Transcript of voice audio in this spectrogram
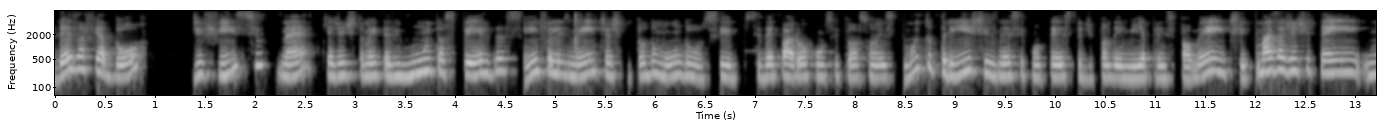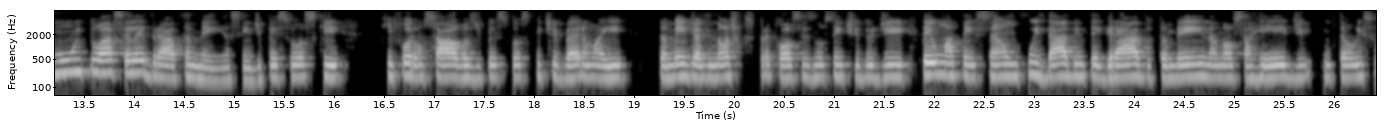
desafiador, difícil, né? Que a gente também teve muitas perdas. Infelizmente, acho que todo mundo se, se deparou com situações muito tristes nesse contexto de pandemia, principalmente. Mas a gente tem muito a celebrar também, assim, de pessoas que, que foram salvas, de pessoas que tiveram aí também diagnósticos precoces no sentido de ter uma atenção, um cuidado integrado também na nossa rede. Então, isso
